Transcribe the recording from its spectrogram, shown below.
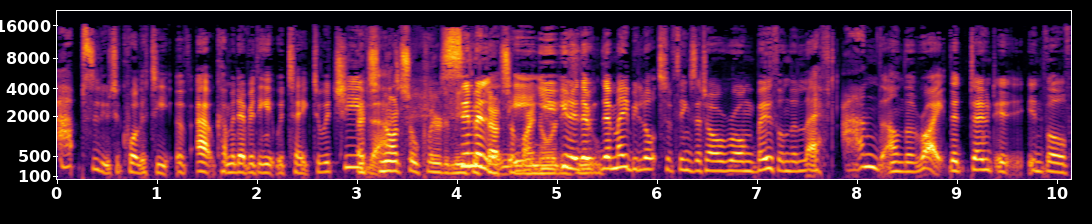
absolute equality of outcome and everything it would take to achieve it's that. It's not so clear to me Similarly, that that's a minority you, know, there, there, may be lots of things that are wrong both on the left and on the right that don't uh, involve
